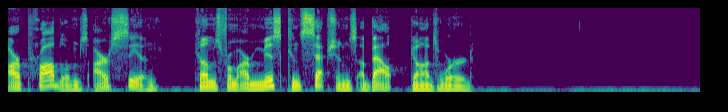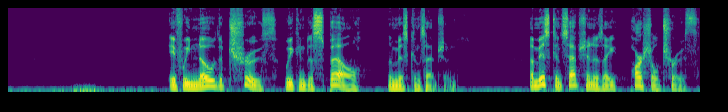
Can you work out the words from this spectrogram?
our problems, our sin, comes from our misconceptions about God's Word. If we know the truth, we can dispel the misconceptions. A misconception is a partial truth,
